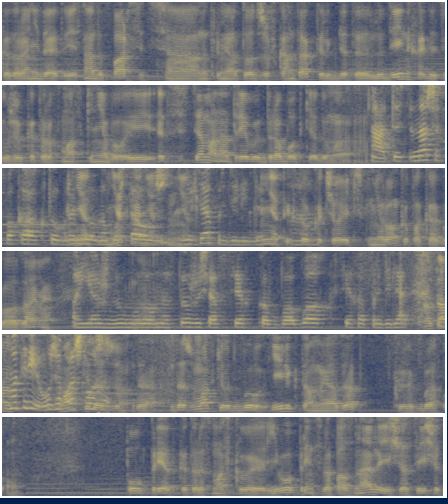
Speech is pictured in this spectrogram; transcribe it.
которые они до этого есть. Надо парсить, э, например, тот же ВКонтакте или где-то людей находить, уже которых маски не было. И эта система, она требует доработки, я думаю. А, то есть наших пока кто гранил на конечно, нельзя нет. определить, да? Нет, их а. только человеческая нейронка, пока глазами. А я же думала, да. у нас тоже сейчас всех как бабах, всех определят. Ну, там ну смотри, уже прошло даже, же... Да, даже маски, вот был Ирик там и Азат Казакбаев, он полпред, который с Москвы, его, в принципе, опознали и сейчас ищут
